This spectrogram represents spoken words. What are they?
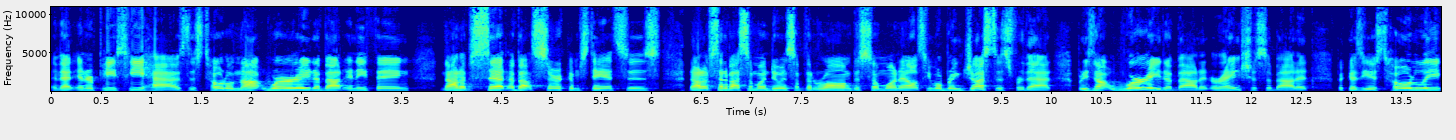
And that inner peace he has, this total not worried about anything, not upset about circumstances, not upset about someone doing something wrong to someone else. He will bring justice for that, but he's not worried about it or anxious about it because he is totally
